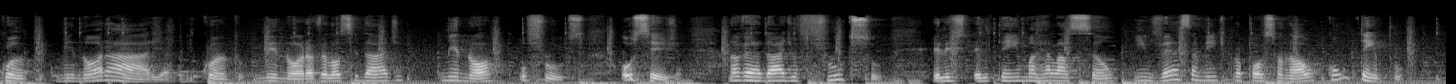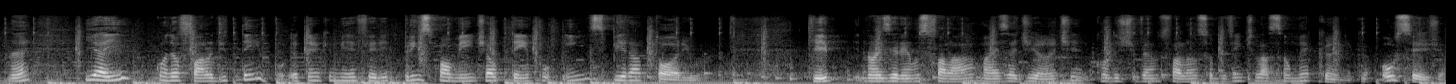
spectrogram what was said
Quanto menor a área e quanto menor a velocidade, menor o fluxo. Ou seja, na verdade, o fluxo ele, ele tem uma relação inversamente proporcional com o tempo, né? E aí, quando eu falo de tempo, eu tenho que me referir principalmente ao tempo inspiratório, que nós iremos falar mais adiante quando estivermos falando sobre ventilação mecânica. Ou seja,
